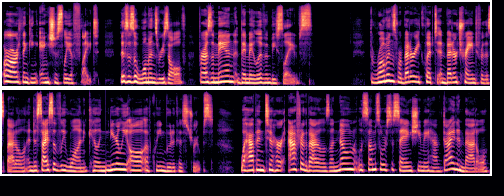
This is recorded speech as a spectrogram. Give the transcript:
or are thinking anxiously of flight. This is a woman's resolve, for as a man they may live and be slaves. The Romans were better equipped and better trained for this battle and decisively won, killing nearly all of Queen Boudica's troops. What happened to her after the battle is unknown, with some sources saying she may have died in battle,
